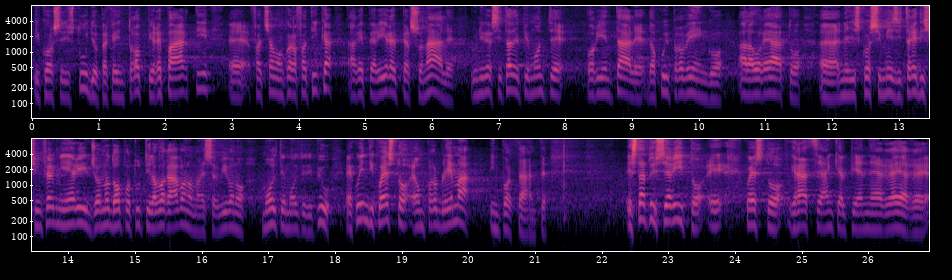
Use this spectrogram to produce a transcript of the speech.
i corsi di studio perché in troppi reparti eh, facciamo ancora fatica a reperire il personale. L'Università del Piemonte orientale da cui provengo ha laureato eh, negli scorsi mesi 13 infermieri, il giorno dopo tutti lavoravano ma ne servivano molti e molti di più e quindi questo è un problema importante. È stato inserito, e questo grazie anche al PNRR,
